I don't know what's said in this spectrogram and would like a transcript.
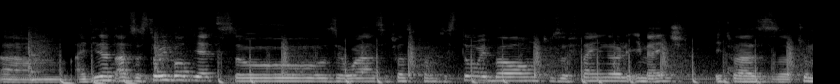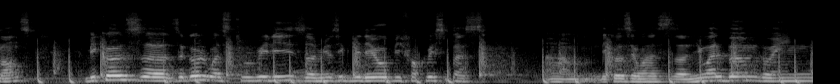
Um, I didn't have the storyboard yet, so there was it was from the storyboard to the final image. It was uh, two months because uh, the goal was to release the music video before Christmas. Um, because there was a new album going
